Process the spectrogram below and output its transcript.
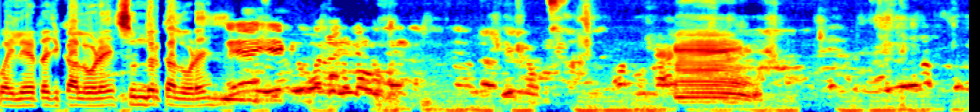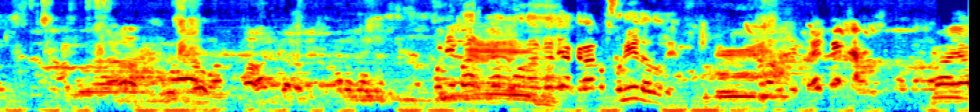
पहिले त्याची कालवड आहे सुंदर कालवड आहे, एक नंबर. एक नंबर. कुणी बारक्या पोरांना लेकरांना कुणी धरू दे. बाया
